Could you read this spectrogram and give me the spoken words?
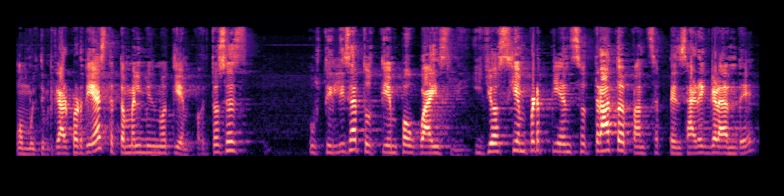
o multiplicar por 10, te toma el mismo tiempo. Entonces, utiliza tu tiempo wisely. Y yo siempre pienso, trato de pensar en grande,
